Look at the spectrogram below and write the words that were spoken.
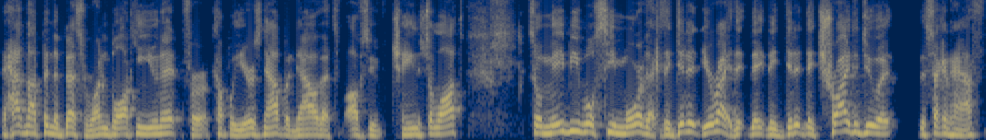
They have not been the best run blocking unit for a couple years now but now that's obviously changed a lot. So maybe we'll see more of that because they did it you're right they, they, they did it. They tried to do it the second half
